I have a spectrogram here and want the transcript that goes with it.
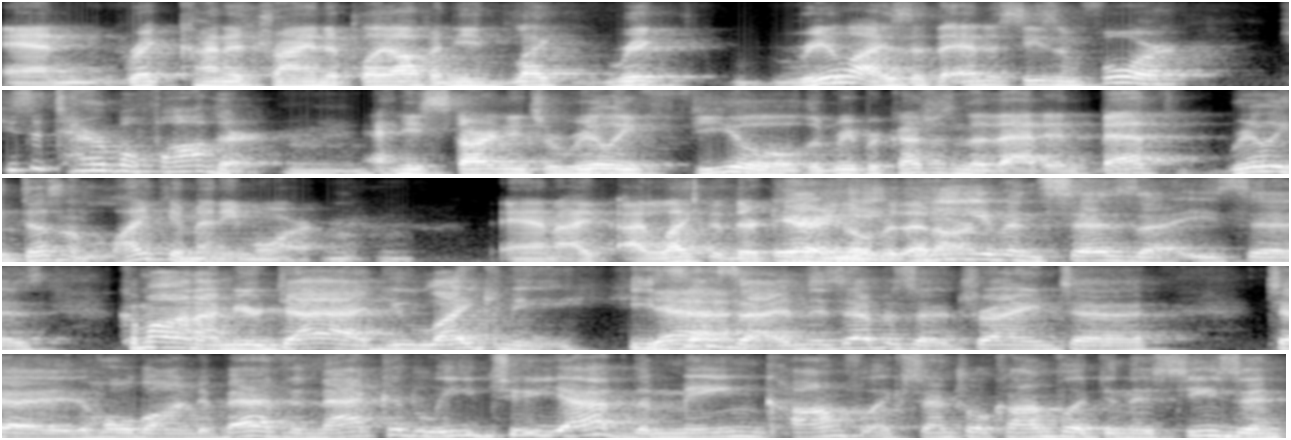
and Rick kind of trying to play off, and he like Rick realized at the end of season four he's a terrible father. Mhm. And he's starting to really feel the repercussions of that. And Beth really doesn't like him anymore. Mhm. And I, I like that they're Yeah, carrying he, over that he arc. even says that. He says, "Come on, I'm your dad. You like me." He Yeah. says that in this episode, trying to to hold on to Beth, and that could lead to yeah the main conflict, central conflict in this season,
